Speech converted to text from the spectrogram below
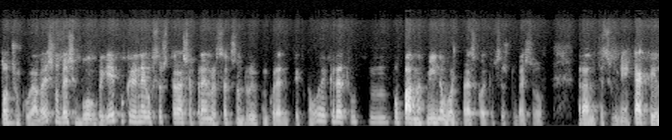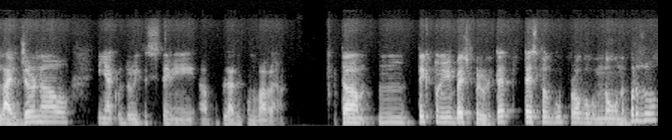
точно кога беше, но беше BlogBG и покрай него също трябваше да правим ресърч на други конкурентни технологии, където попаднахме и на WordPress, който също беше в ранните си години, както и LiveJournal и някои от другите системи, популярни по това време. Та, тъй като не ми беше приоритет, тествах го, пробвах го много набързо,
